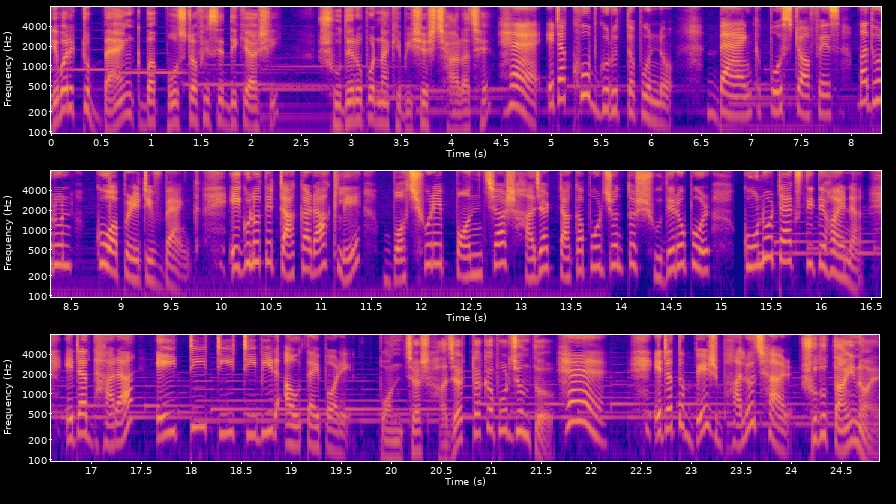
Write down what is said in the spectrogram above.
এবার একটু ব্যাংক বা পোস্ট অফিসের দিকে আসি। সুদের ওপর নাকি বিশেষ ছাড় আছে? হ্যাঁ এটা খুব গুরুত্বপূর্ণ। ব্যাংক পোস্ট অফিস বা ধরুন কোঅপারেটিভ ব্যাংক। এগুলোতে টাকা রাখলে বছরে পঞ্চাশ হাজার টাকা পর্যন্ত সুদের ওপর কোনো ট্যাক্স দিতে হয় না। এটা ধারা এইটি টি টিবির আওতায় পড়ে। পঞ্চাশ হাজার টাকা পর্যন্ত? হ্যাঁ এটা তো বেশ ভালো ছাড়। শুধু তাই নয়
